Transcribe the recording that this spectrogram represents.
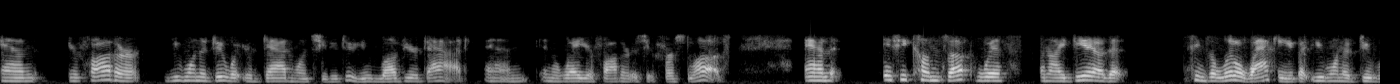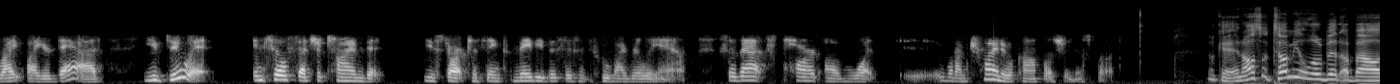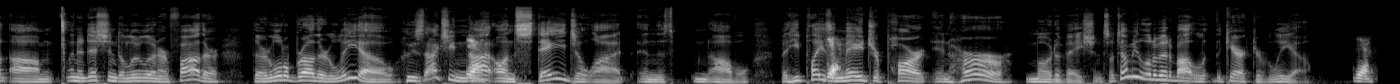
And your father you want to do what your dad wants you to do. You love your dad, and in a way, your father is your first love. And if he comes up with an idea that seems a little wacky, but you want to do right by your dad, you do it until such a time that you start to think maybe this isn't who I really am. So that's part of what what I'm trying to accomplish in this book. Okay, and also tell me a little bit about, um, in addition to Lulu and her father, their little brother Leo, who's actually not yeah. on stage a lot in this novel, but he plays yeah. a major part in her motivation. So tell me a little bit about the character of Leo. Yeah.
